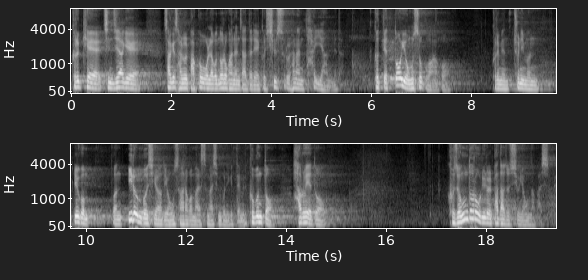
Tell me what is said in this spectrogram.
그렇게 진지하게 자기 삶을 바꿔보려고 노력하는 자들의 그 실수를 하나님 다 이해합니다. 그때 또 용서 구하고 그러면 주님은 일곱 번, 일흔 번이라도 용서하라고 말씀하신 분이기 때문에 그분도 하루에도 그 정도로 우리를 받아주시고 용납하십니다.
